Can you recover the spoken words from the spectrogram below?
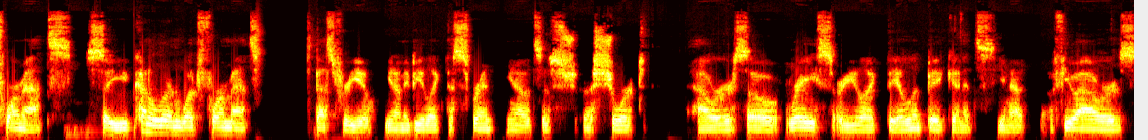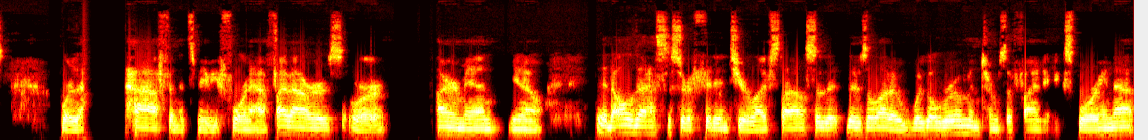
formats. So you kind of learn what format's best for you. You know, maybe like the sprint, you know, it's a, sh- a short hour or so race, or you like the Olympic and it's, you know, a few hours, or the half and it's maybe four and a half, five hours, or Ironman, you know, and all of that has to sort of fit into your lifestyle. So that there's a lot of wiggle room in terms of finding, exploring that.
